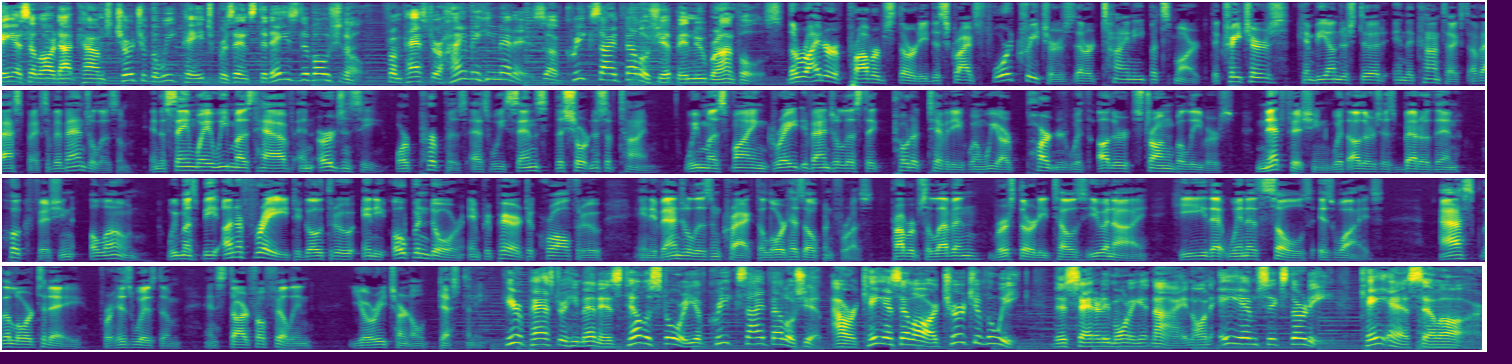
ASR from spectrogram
KSLR.com's Church of the Week page presents today's devotional from Pastor Jaime Jimenez of Creekside Fellowship in New Braunfels. The writer of Proverbs 30 describes four creatures that are tiny but smart. The creatures can be understood in the context of aspects of evangelism. In the same way, we must have an urgency or purpose as we sense the shortness of time. We must find great evangelistic productivity when we are partnered with other strong believers. Net fishing with others is better than hook fishing alone. We must be unafraid to go through any open door and prepared to crawl through an evangelism crack the Lord has opened for us. Proverbs 11, verse 30 tells you and I, He that winneth souls is wise. Ask the Lord today for his wisdom and start fulfilling your eternal destiny. Hear Pastor Jimenez tell the story of Creekside Fellowship, our KSLR Church of the Week, this Saturday morning at 9 on AM 630 KSLR.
